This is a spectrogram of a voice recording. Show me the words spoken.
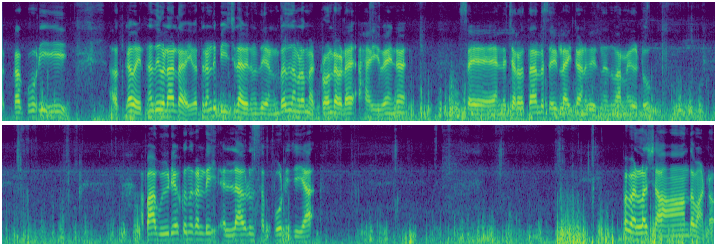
ഒക്കെ കൂടി ഒക്കെ വരുന്നത് ഇവിടെ കേട്ടോ ഇരുപത്തിരണ്ട് ബീച്ചിലാണ് വരുന്നത്. എൺപത് നമ്മുടെ മെട്രോന്റെ അവിടെ ഹൈവേന്റെ എന്റെ ചെറുപത്താറിന്റെ സൈഡിലായിട്ടാണ് വരുന്നതെന്ന് പറഞ്ഞു കേട്ടു. അപ്പോൾ ആ വീഡിയോ ഒക്കെ ഒന്ന് കണ്ട് എല്ലാവരും സപ്പോർട്ട് ചെയ്യുക. ഇപ്പോൾ വെള്ളം ശാന്തമാട്ടോ.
